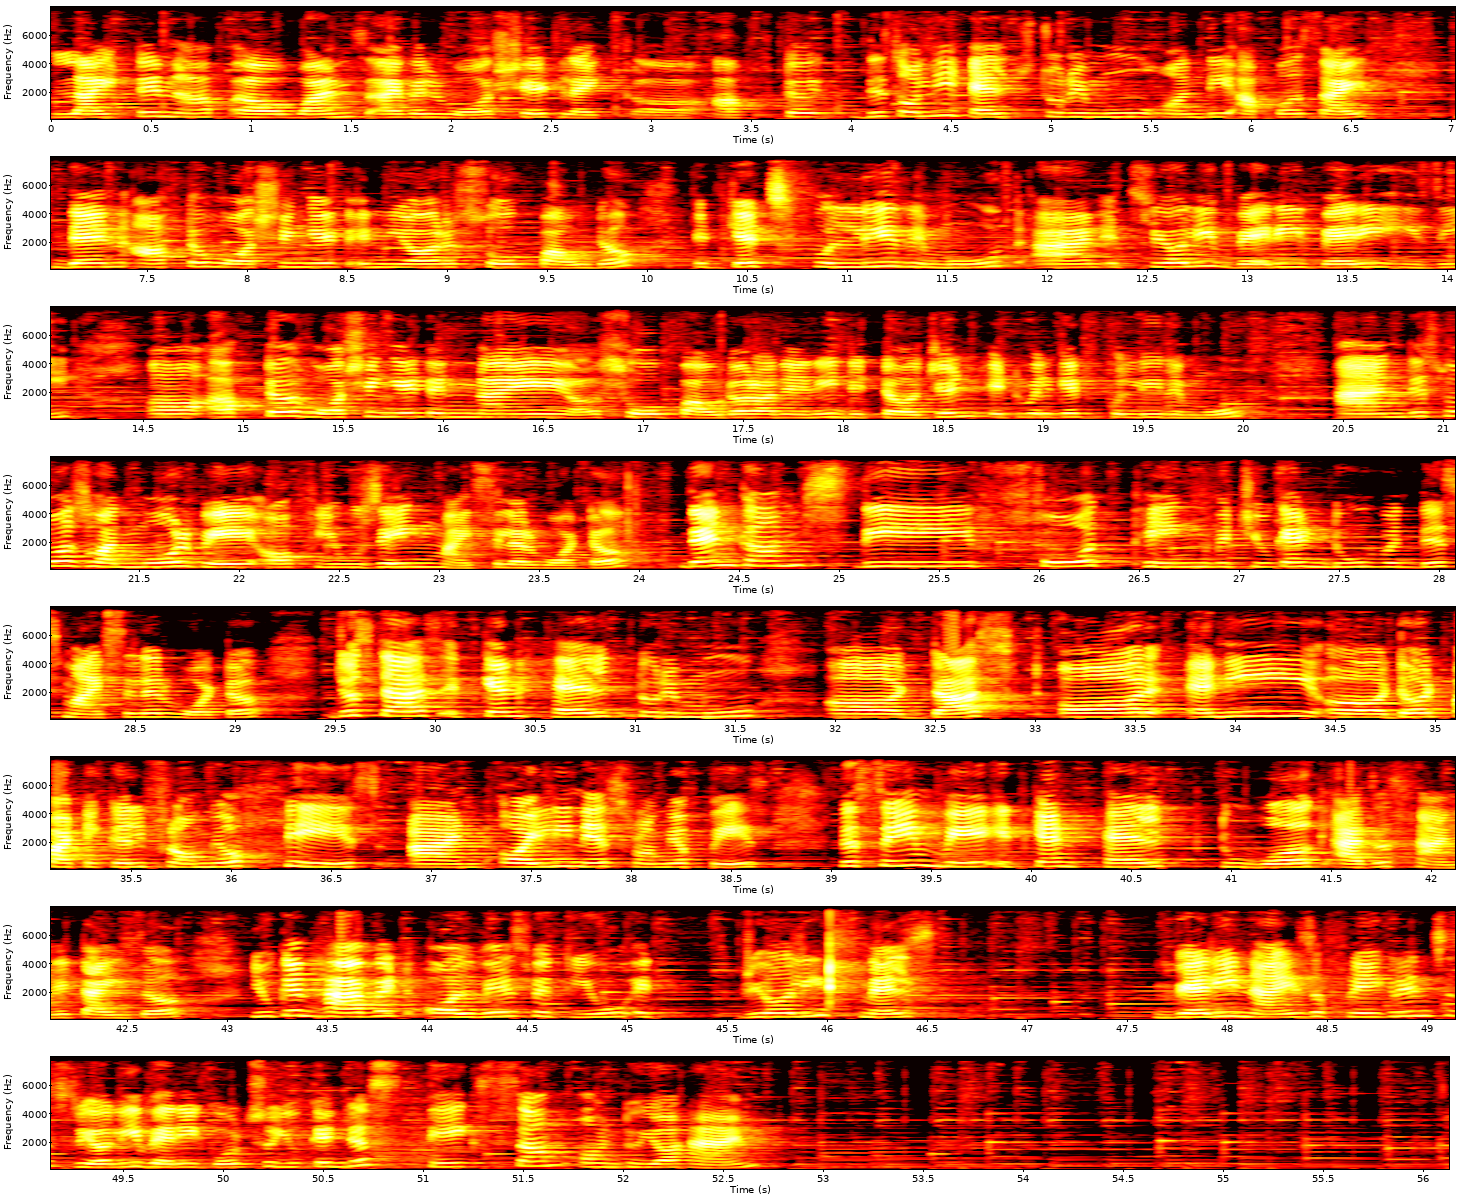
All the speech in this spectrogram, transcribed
lighten up. Uh, once I will wash it like uh, after this only helps to remove on the upper side. Then after washing it in your soap powder it gets fully removed and it's really very very easy. Uh, after washing it in my uh, soap powder or any detergent it will get fully removed and this was one more way of using micellar water. Then comes the fourth thing which you can do with this micellar water just as it can help to remove uh, dust or any uh, dirt particle from your face and oiliness from your face. The same way it can help to work as a sanitizer. You can have it always with you. It really smells very nice. The fragrance is really very good. So you can just take some onto your hand.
